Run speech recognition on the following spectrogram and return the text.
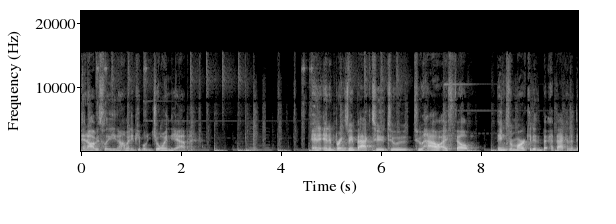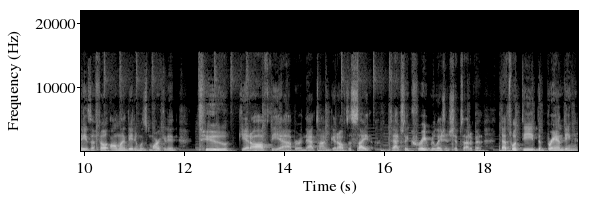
and obviously, you know, how many people join the app. And, and it brings me back to to to how I felt things were marketed back in the days. I felt online dating was marketed to get off the app or in that time get off the site to actually create relationships out of it. That's what the the branding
